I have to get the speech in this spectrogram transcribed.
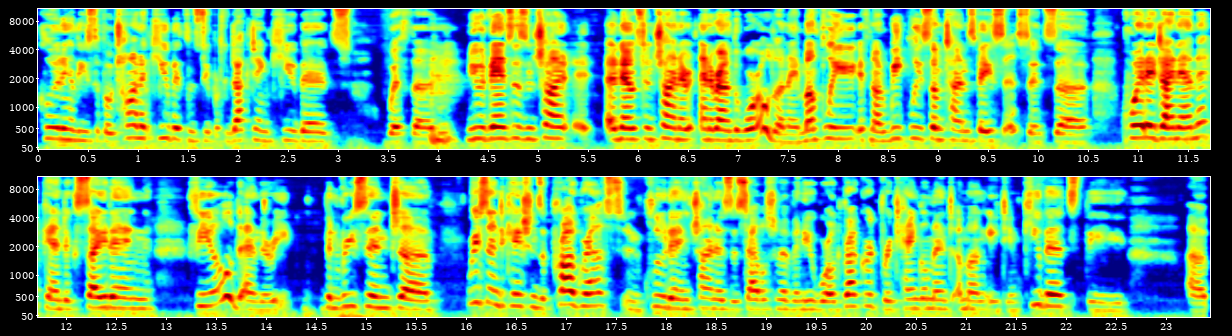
including the use of photonic qubits and superconducting qubits, with uh, new advances in China announced in China and around the world on a monthly, if not weekly, sometimes basis. It's uh, quite a dynamic and exciting field, and there have been recent uh, recent indications of progress, including China's establishment of a new world record for entanglement among 18 qubits, the uh,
